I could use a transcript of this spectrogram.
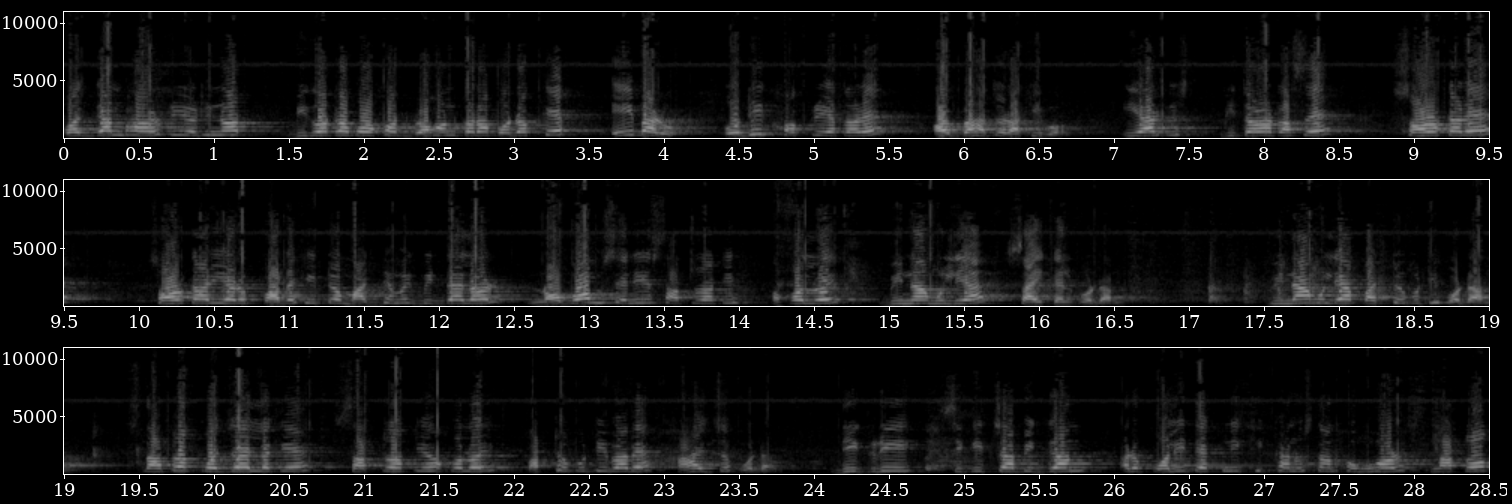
প্ৰজ্ঞান ভাৰতীৰ অধীনত বিগত বৰ্ষত গ্ৰহণ কৰা পদক্ষেপ এইবাৰো অধিক সক্ৰিয়তাৰে অব্যাহত ৰাখিব। ইয়াৰ ভিতৰত আছে চৰকাৰে চৰকাৰী আৰু প্ৰাদেশিক মাধ্যমিক বিদ্যালয়ৰ নৱম শ্ৰেণীৰ ছাত্ৰ ছাত্ৰীসকললৈ বিনামূলীয়া চাইকেল প্ৰদান। বিনামূলীয়া পাঠ্যপুথি প্ৰদান। স্নাতক পৰ্যায়লৈকে ছাত্ৰ ছাত্ৰীসকললৈ পাঠ্যপুথিৰ বাবে সাহায্য প্ৰদান। ডিগ্ৰী চিকিৎসা বিজ্ঞান আৰু পলিটেকনিক শিক্ষানুষ্ঠানসমূহৰ স্নাতক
